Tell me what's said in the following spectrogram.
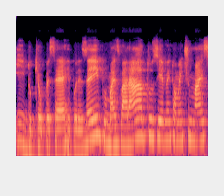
e do que o PCR, por exemplo, mais baratos e eventualmente mais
